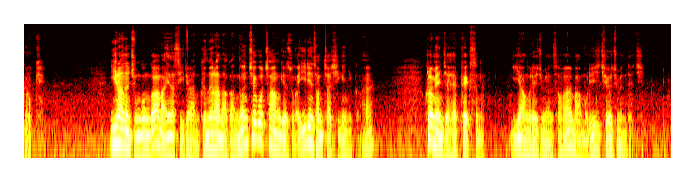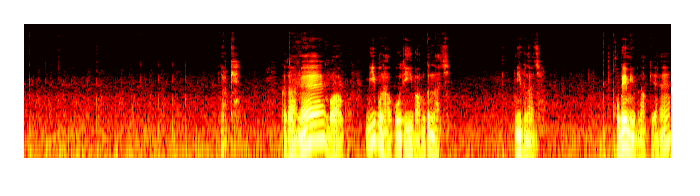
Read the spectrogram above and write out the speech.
이렇게 2라는 중근과 마이너스 1이라는 근을 하나 갖는 최고차 한계수가 1인 3차식이니까. 그러면 이제 fx는 이항을 해주면서 마무리 지어주면 되지. 이렇게. 그 다음에 뭐하고? 미분하고 대입하면 끝나지. 미분하자. 고배 미분할게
